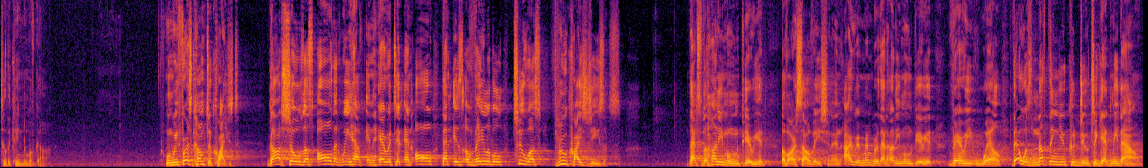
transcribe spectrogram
to the kingdom of God. When we first come to Christ, God shows us all that we have inherited and all that is available to us through Christ Jesus. That's the honeymoon period of our salvation. And I remember that honeymoon period very well. There was nothing you could do to get me down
